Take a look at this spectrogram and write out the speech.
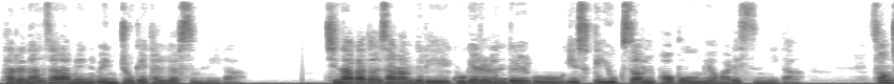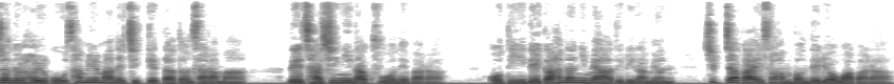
다른 한 사람은 왼쪽에 달렸습니다. 지나가던 사람들이 고개를 흔들고 예수께 욕설을 퍼부으며 말했습니다. 성전을 헐고 3일 만에 짓겠다던 사람아, 내 자신이나 구원해봐라. 어디 내가 하나님의 아들이라면 십자가에서 한번 내려와 봐라.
